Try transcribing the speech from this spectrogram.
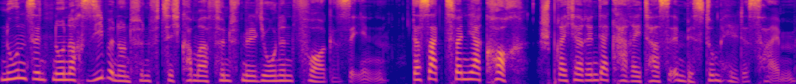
Nun sind nur noch 57,5 Millionen vorgesehen. Das sagt Svenja Koch, Sprecherin der Caritas im Bistum Hildesheim.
